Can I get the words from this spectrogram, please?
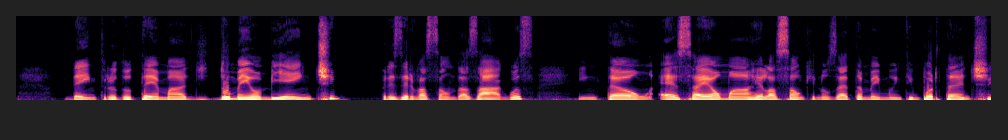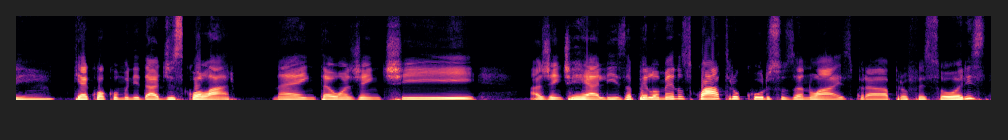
dentro do tema de- do meio ambiente, preservação das águas. Então, essa é uma relação que nos é também muito importante, sim. que é com a comunidade escolar. Né? Então, a gente, a gente realiza pelo menos quatro cursos anuais para professores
